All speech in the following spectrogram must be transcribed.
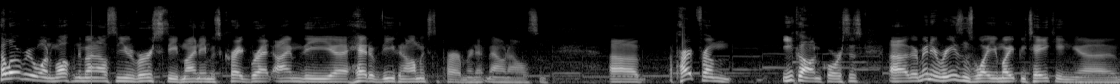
Hello everyone, welcome to Mount Allison University. My name is Craig Brett. I'm the uh, head of the economics department at Mount Allison. Uh, apart from econ courses, uh, there are many reasons why you might be taking uh,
